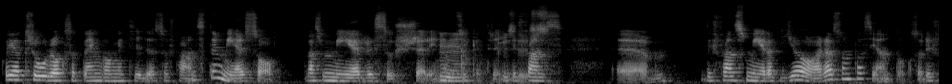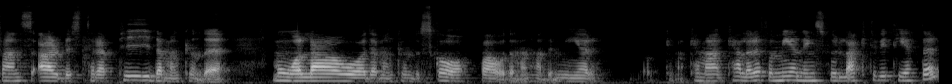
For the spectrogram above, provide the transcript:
Och jag tror också att en gång i tiden så fanns det mer så, alltså mer resurser inom mm, psykiatrin. Precis. Det fanns eh, det fanns mer att göra som patient också. Det fanns arbetsterapi där man kunde måla och där man kunde skapa och där man hade mer, kan man kalla det för meningsfulla aktiviteter.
